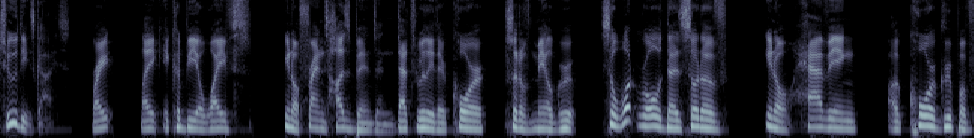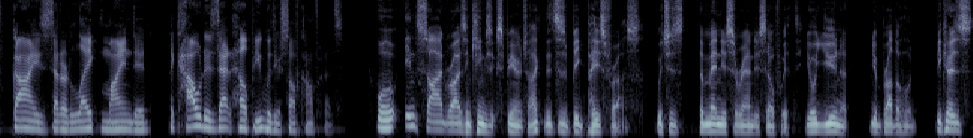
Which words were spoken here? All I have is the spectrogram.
to these guys, right? Like it could be a wife's, you know, friend's husband, and that's really their core sort of male group. So, what role does sort of, you know, having a core group of guys that are like minded, like how does that help you with your self confidence? Well, inside Rising Kings experience, right? This is a big piece for us, which is the men you surround yourself with, your unit, your brotherhood. Because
